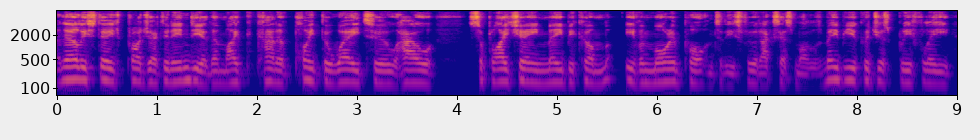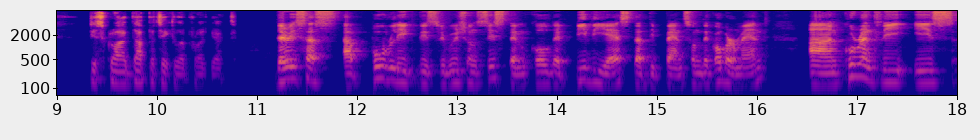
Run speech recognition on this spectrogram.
an early stage project in india that might kind of point the way to how supply chain may become even more important to these food access models. Maybe you could just briefly describe that particular project. There is a, a public distribution system called the PDS that depends on the government and currently is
